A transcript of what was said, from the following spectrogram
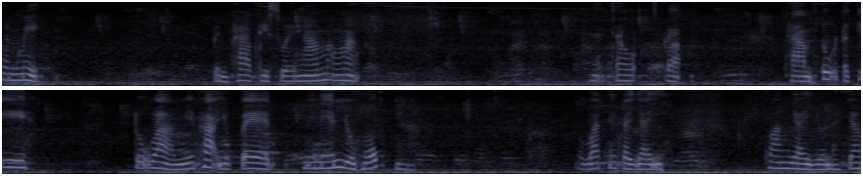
ก้อนเมฆเป็นภาพที่สวยงามมากๆเนี่ยเจ้าก็ถามตุตะกี้ตุว่ามีพระอยู่แปดมีเน้นอยู่หกวัดนี่ก็ใหญ่ กว้างใหญ่อยู่นะเจ้า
